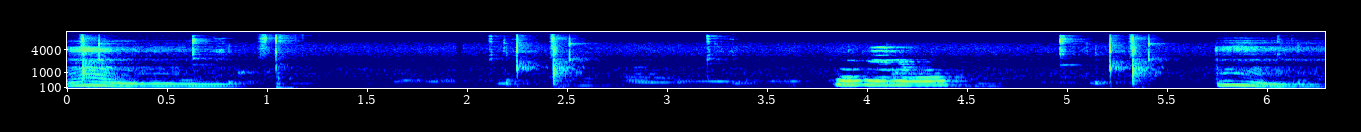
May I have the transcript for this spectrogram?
Hum. Hum. hum.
